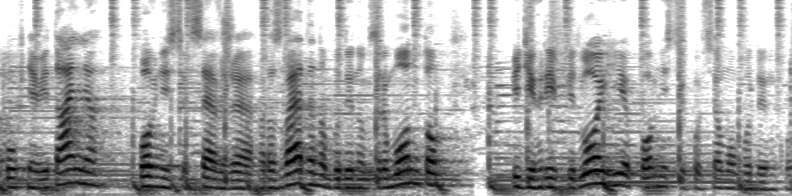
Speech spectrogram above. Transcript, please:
кухня-вітальня. Повністю все вже розведено, будинок з ремонтом, підігрів підлоги повністю по всьому будинку.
